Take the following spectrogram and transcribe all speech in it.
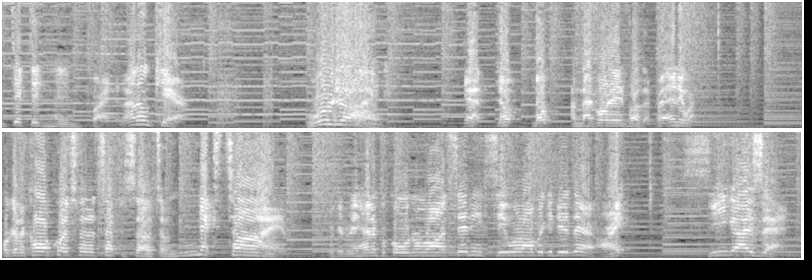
addicted and invited. I don't care. We're done! Yeah, nope, nope. I'm not going any further. But anyway. We're gonna call quits for this episode, so next time, we're gonna be heading for Goldenrod City and see what all we can do there, alright? See you guys then.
